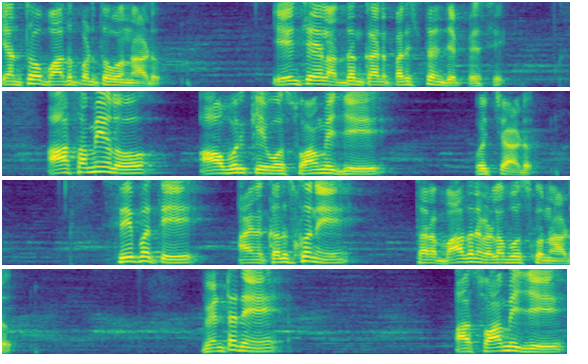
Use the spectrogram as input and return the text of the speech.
ఎంతో బాధపడుతూ ఉన్నాడు. ఏం చేయాలో అర్థం కాని పరిస్థితి అని చెప్పేసి. ఆ సమయంలో ఆ ఊరికి ఓ స్వామీజీ వచ్చాడు. శ్రీపతి ఆయన కలుసుకొని తన బాధను వెళ్ళబోసుకున్నాడు. వెంటనే ఆ స్వామీజీ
